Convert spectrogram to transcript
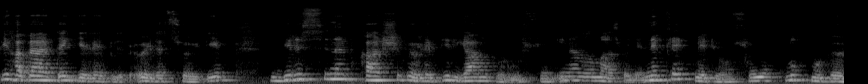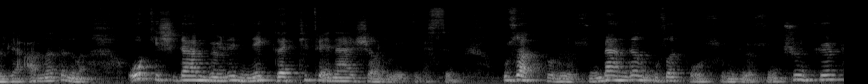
Bir haber de gelebilir öyle söyleyeyim. Birisine karşı böyle bir yan durmuşsun. İnanılmaz böyle nefret mi ediyorsun? Soğukluk mu böyle anladın mı? O kişiden böyle negatif enerji alıyor gibisin uzak duruyorsun. Benden uzak olsun diyorsun. Çünkü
